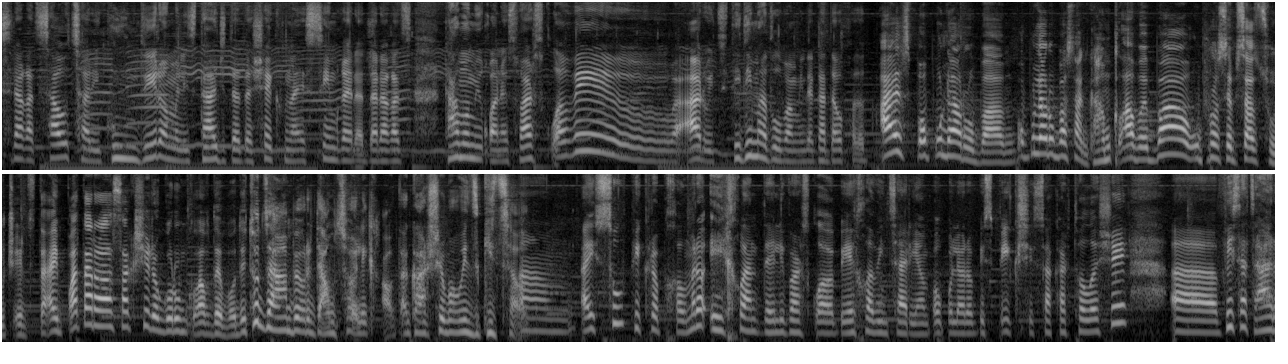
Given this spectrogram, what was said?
ეს რაღაც საოცარი გუნდი რომელიც დაჯდა და შექმნა ეს სიმღერა და რაღაც გამომიყვანეს ვარსკვლავი არ ვიცი დიდი მადლობა მინდა გადავხადოთ. აი ეს პოპულარობა პოპულარობასთან გამკლავება უფროსებსაც უჭირთ და აი პატარა ასაკში როგორ უმკლავდებოდი? თუ ძალიან ბევრი დამცველი ყავდა გარშემო ვინც გიცავ? აი სულ ფიქრობ ხოლმე რომ ეხლანდელი ვარსკვლავები ეხლა ვინც არიან პოპულარობის პიკში საქართველოში აა ვისაც არ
